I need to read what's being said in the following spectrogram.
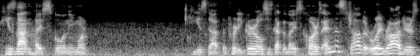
He's not in high school anymore. He's got the pretty girls, he's got the nice cars, and this job at Roy Rogers,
